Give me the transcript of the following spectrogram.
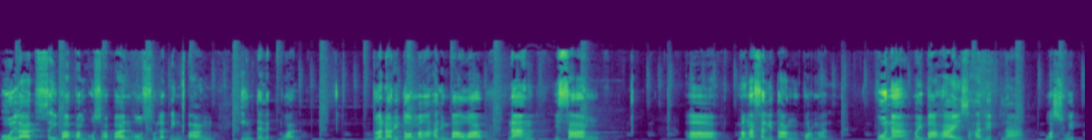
ulat sa iba pang usapan o sulating pang intelektual. Ito narito ang mga halimbawa ng isang uh, mga salitang formal. Una, may bahay sa halip na waswit.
